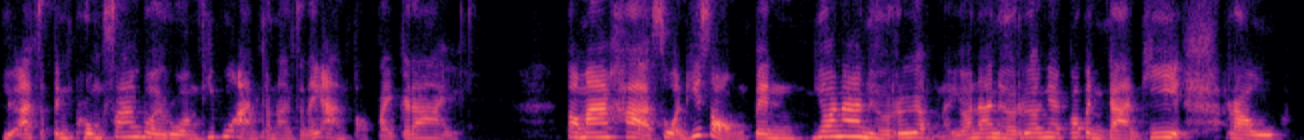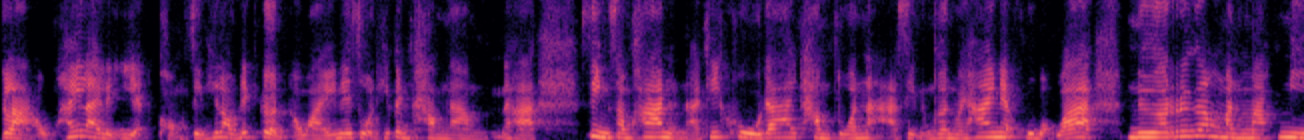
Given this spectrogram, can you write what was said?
หรืออาจจะเป็นโครงสร้างโดยรวมที่ผู้อ่านกำลังจะได้อ่านต่อไปก็ได้ ต่อมาค่ะ ส่วนที่ 2 เป็นย่อหน้าเนื้อเรื่องนะย่อหน้าเนื้อเรื่องเนี่ยก็เป็นการที่เรากล่าวให้รายละเอียดของสิ่งที่เราได้เกริ่นเอาไว้ในส่วนที่เป็นคำนำนะคะ สิ่งสำคัญนะที่ครูได้ทำตัวหนาสีน้ำเงินไว้ให้เนี่ยครูบอกว่าเนื้อเรื่องมันมักมี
